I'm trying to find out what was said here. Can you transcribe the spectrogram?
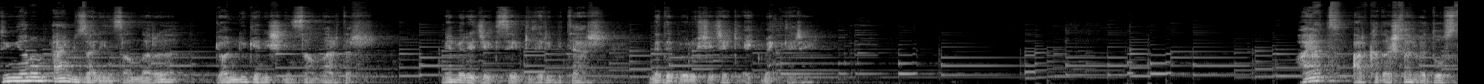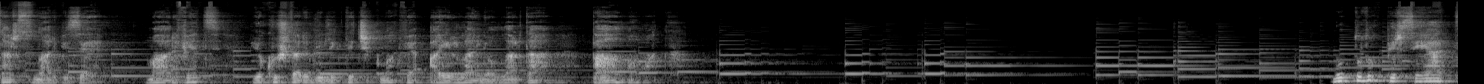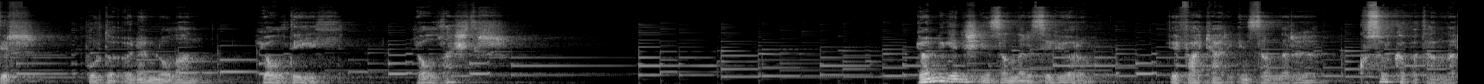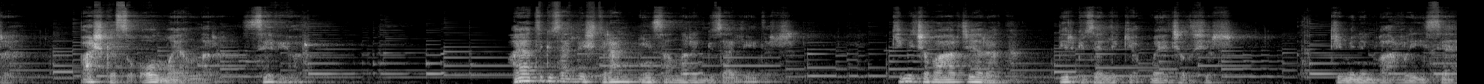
Dünyanın en güzel insanları gönlü geniş insanlardır. Ne verecek sevgileri biter, ne de bölüşecek ekmekleri. Hayat arkadaşlar ve dostlar sunar bize. Marifet yokuşları birlikte çıkmak ve ayrılan yollarda dağılmamak. Mutluluk bir seyahattir. Burada önemli olan yol değil, yoldaştır. Gönlü geniş insanları seviyorum. Vefakar insanları, kusur kapatanları, başkası olmayanları seviyorum. Hayatı güzelleştiren insanların güzelliğidir. Kimi çaba harcayarak bir güzellik yapmaya çalışır. Kiminin varlığı ise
